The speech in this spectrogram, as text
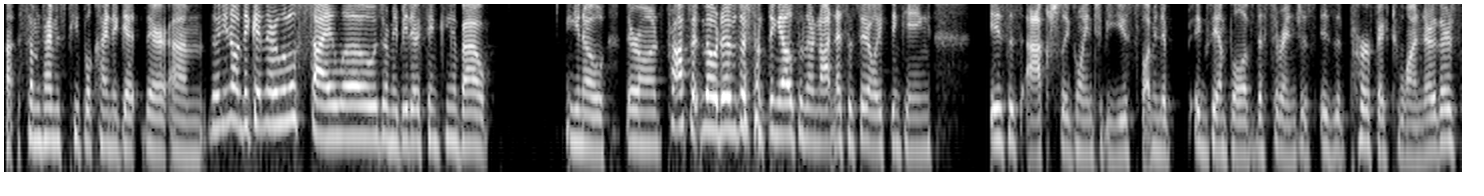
uh, sometimes people kind of get their, um, you know, they get in their little silos, or maybe they're thinking about you know their own profit motives or something else and they're not necessarily thinking is this actually going to be useful? I mean the example of the syringes is, is a perfect one or there's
